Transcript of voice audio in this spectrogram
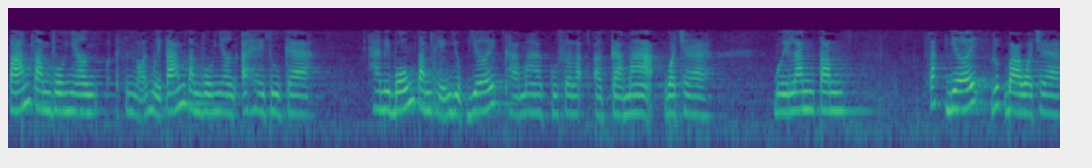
8 tâm vô nhân xin lỗi 18 tâm vô nhân ahetuka. 24 tâm thiện dục giới Kama Kusala uh, Kama Vajra 15 tâm sắc giới Rupa Vajra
